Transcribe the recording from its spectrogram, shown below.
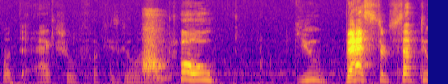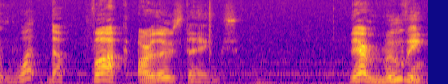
What the actual fuck is going on? Oh! You bastard! Stop doing- What the fuck are those things? They're moving.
